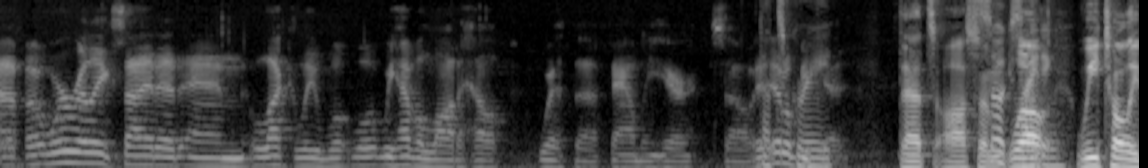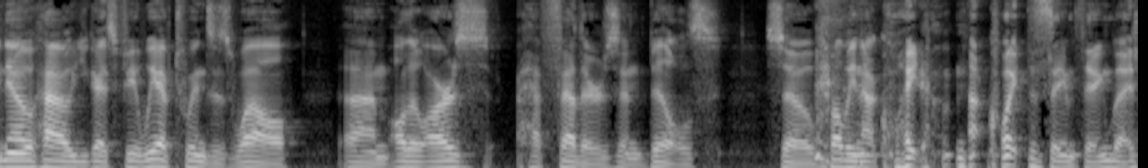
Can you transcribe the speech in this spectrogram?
Uh, but we're really excited, and luckily we'll, we'll, we have a lot of help with uh, family here, so it, That's it'll great. be good. that's awesome. So well, we totally know how you guys feel. We have twins as well, um, although ours have feathers and bills, so probably not quite not quite the same thing. But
